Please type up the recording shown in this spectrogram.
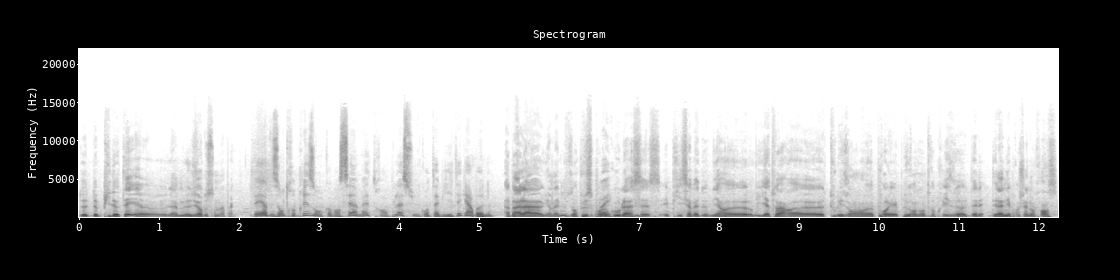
de, piloter euh, la mesure de son impact. D'ailleurs, des entreprises ont commencé à mettre en place une comptabilité carbone. Ah bah là, il y en a de plus en plus pour le coup. Là, et puis ça va devenir euh, obligatoire euh, tous les ans pour les plus grandes entreprises dès, l'année prochaine en France.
